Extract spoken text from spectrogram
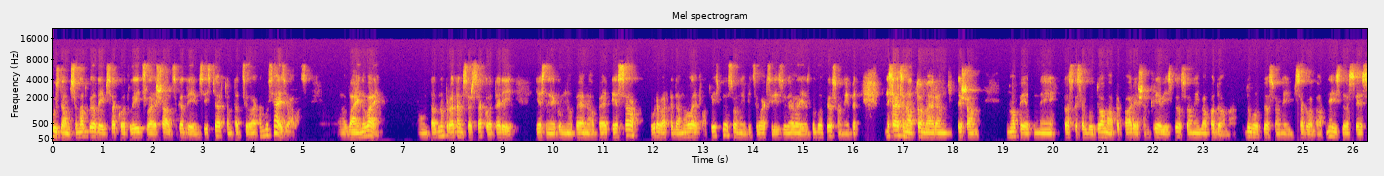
uzdevums un atbildība sekot līdzi, lai šādus gadījumus izķertu, un tad cilvēkam būs jāizvēlās vai nu vai. Un tad, nu, protams, var sekot arī iesniegumu no PNLP tiesā, kura var tad anulēt Latvijas pilsonību, ja cilvēks ir izvēlējies dubult pilsonību. Bet es aicinātu tomēr tiešām nopietni tos, kas varbūt domā par pāriešanu Krievijas pilsonībā, padomāt. Dubult pilsonību saglabāt neizdosies,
